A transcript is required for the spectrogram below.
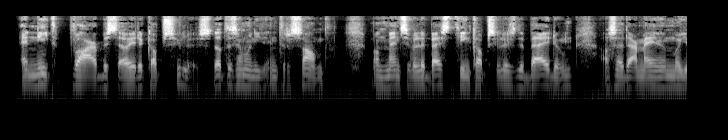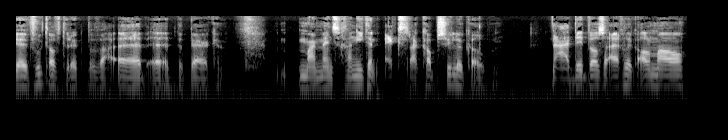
En niet waar bestel je de capsules. Dat is helemaal niet interessant. Want mensen willen best 10 capsules erbij doen. Als ze daarmee een milieuvoetafdruk uh, beperken. Maar mensen gaan niet een extra capsule kopen. Nou, dit was eigenlijk allemaal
